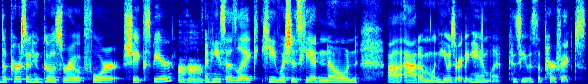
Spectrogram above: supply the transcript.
the person who ghost wrote for Shakespeare. Mm-hmm. And he says like he wishes he had known uh, Adam when he was writing Hamlet because he was the perfect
